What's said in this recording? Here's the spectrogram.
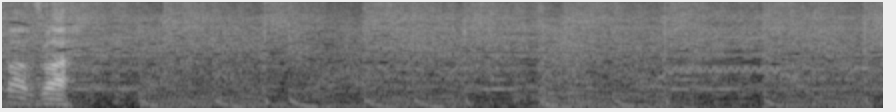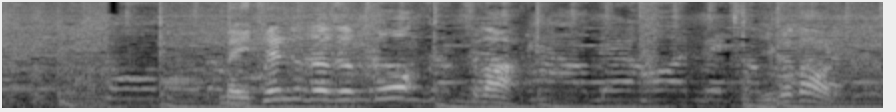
帅不帅？每天都在这拖，是吧？一个道理。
